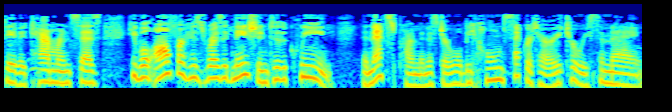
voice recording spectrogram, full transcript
David Cameron says he will offer his resignation to the Queen. The next prime minister will be Home Secretary Theresa May.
